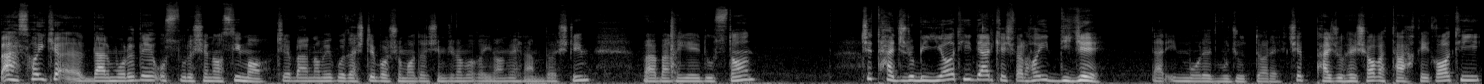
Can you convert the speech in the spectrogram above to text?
بحث هایی که در مورد اسطوره شناسی ما چه برنامه گذشته با شما داشتیم جناب آقای ایران مهرم داشتیم و بقیه دوستان چه تجربیاتی در کشورهای دیگه در این مورد وجود داره؟ چه پژوهش ها و تحقیقاتی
